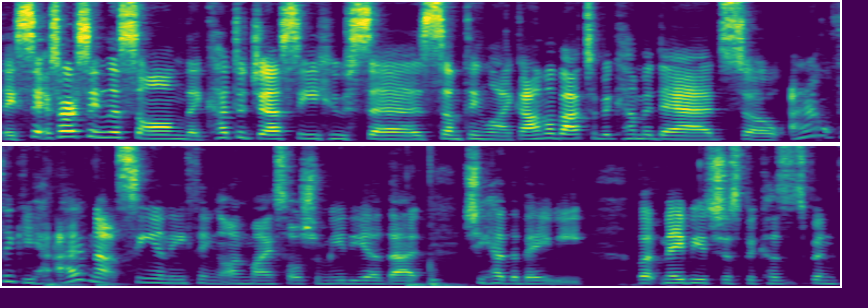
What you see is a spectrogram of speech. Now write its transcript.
they start singing the song. They cut to Jesse, who says something like, I'm about to become a dad. So I don't think he, I have not seen anything on my social media that she had the baby, but maybe it's just because it's been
